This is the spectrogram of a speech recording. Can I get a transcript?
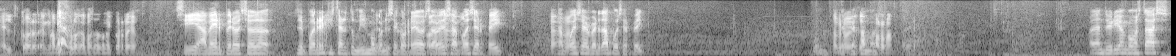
el correo. No has visto lo que ha pasado con el correo. Sí, a ver, pero eso se puede registrar tú mismo con ese correo, ¿sabes? O sea, no. puede ser fake. O sea, puede ser verdad, puede ser fake. Bueno, no, pero de todas despejamos. eh, Hola, Anturión, ¿cómo estás?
